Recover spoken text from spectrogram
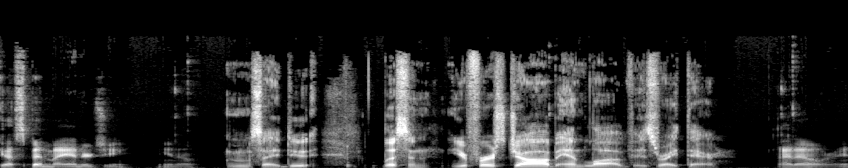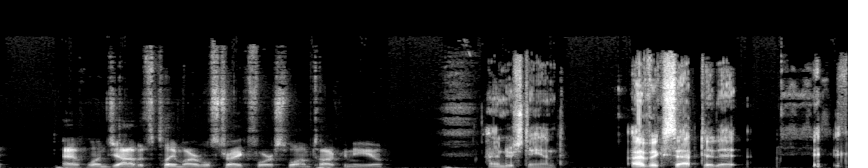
Gotta spend my energy, you know. I'm gonna say, do. Listen, your first job and love is right there. I know, right? I have one job. It's play Marvel Strike Force while I'm talking to you. I understand. I've accepted it.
